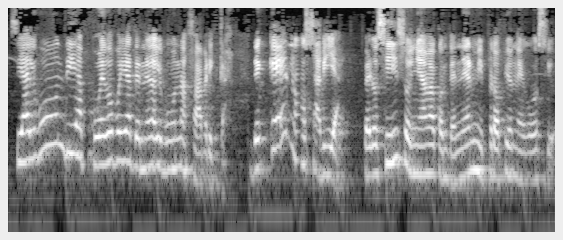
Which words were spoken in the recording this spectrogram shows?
si algún día puedo voy a tener alguna fábrica. ¿De qué? No sabía, pero sí soñaba con tener mi propio negocio.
